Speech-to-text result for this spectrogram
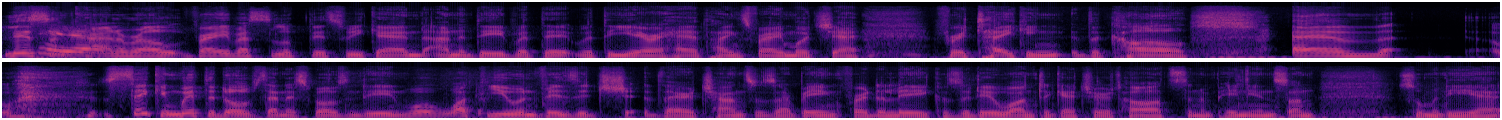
Listen, Yeah. Carla Rowe, very best of luck this weekend and indeed with the with the year ahead. Thanks very much uh, for taking the call. Um, sticking with the Dubs, then I suppose, indeed. What, what do you envisage their chances are being for the league? Because I do want to get your thoughts and opinions on some of the uh,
